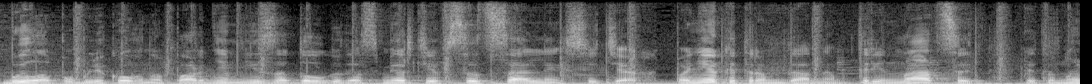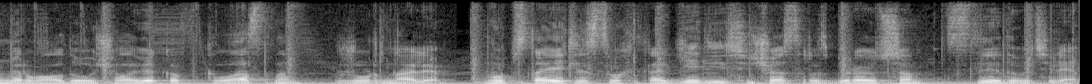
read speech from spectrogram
было опубликовано парнем незадолго до смерти в социальных сетях. По некоторым данным, 13 – это номер молодого человека в классном журнале. В обстоятельствах трагедии сейчас разбираются следователи.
